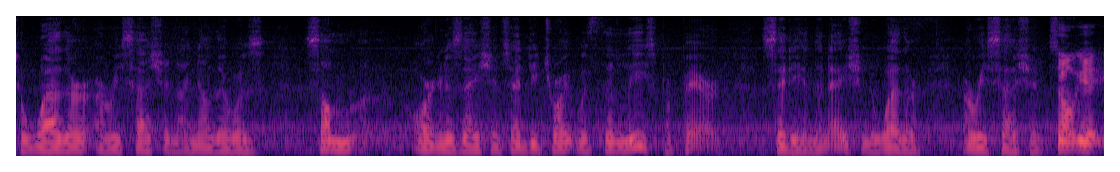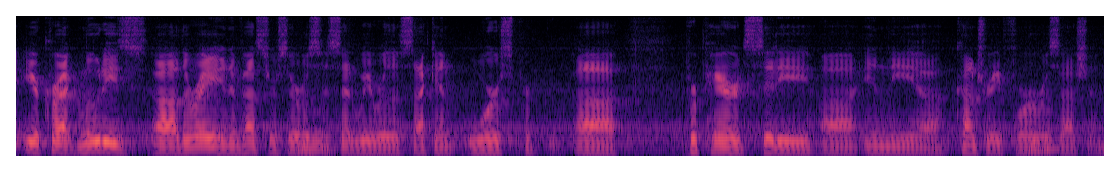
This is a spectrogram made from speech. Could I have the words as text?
to weather a recession? I know there was some organization said Detroit was the least prepared city in the nation to weather a recession. So you're correct. Moody's, uh, the rating investor services, mm-hmm. said we were the second worst uh, prepared city uh, in the uh, country for a recession.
